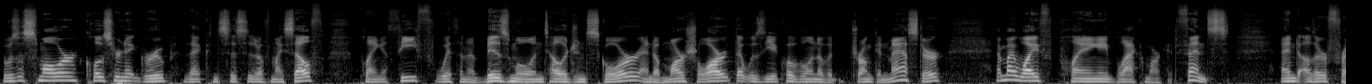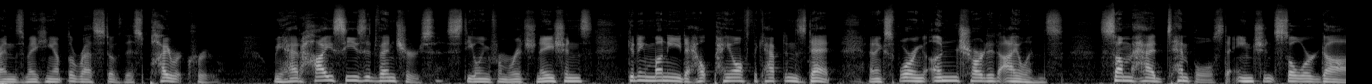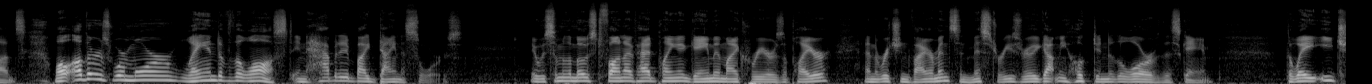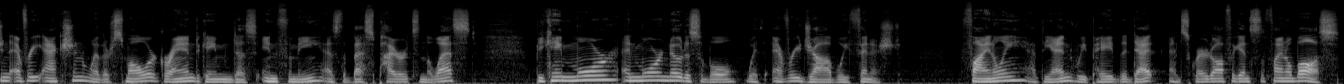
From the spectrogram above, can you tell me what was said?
It was a smaller, closer knit group that consisted of myself playing a thief with an abysmal intelligence score and a martial art that was the equivalent of a drunken master, and my wife playing a black market fence, and other friends making up the rest of this pirate crew. We had high seas adventures, stealing from rich nations, getting money to help pay off the captain's debt, and exploring uncharted islands. Some had temples to ancient solar gods, while others were more land of the lost, inhabited by dinosaurs. It was some of the most fun I've had playing a game in my career as a player, and the rich environments and mysteries really got me hooked into the lore of this game. The way each and every action, whether small or grand, gained us infamy as the best pirates in the West, became more and more noticeable with every job we finished. Finally, at the end, we paid the debt and squared off against the final boss.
